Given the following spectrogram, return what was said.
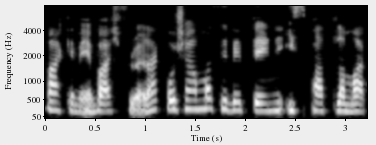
mahkemeye başvurarak boşanma sebeplerini ispatlamak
